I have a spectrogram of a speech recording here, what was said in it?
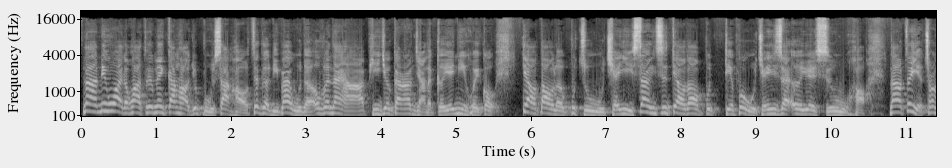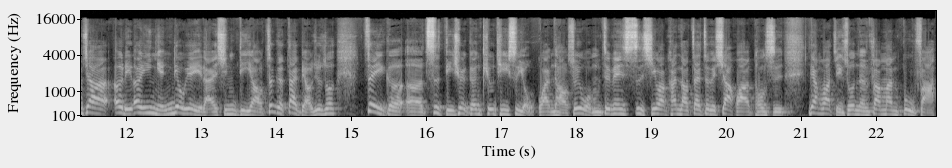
那另外的话，这边刚好就补上哈，这个礼拜五的 Overnight RRP 就刚刚讲的隔夜逆回购掉到了不足五千亿，上一次掉到不跌破五千亿在二月十五号，那这也创下二零二一年六月以来新低哦。这个代表就是说这个呃是的确跟 QT 是有关的哈，所以我们这边是希望看到在这个下。滑的同时，量化紧缩能放慢步伐。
